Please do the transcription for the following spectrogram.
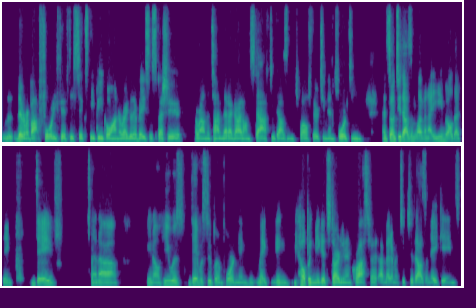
there were about 40, 50, 60 people on a regular basis, especially around the time that I got on staff, 2012, 13, and 14. And so in 2011, I emailed, I think, Dave, and uh, you know, he was Dave was super important in make in helping me get started in CrossFit. I met him at 2008 games,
